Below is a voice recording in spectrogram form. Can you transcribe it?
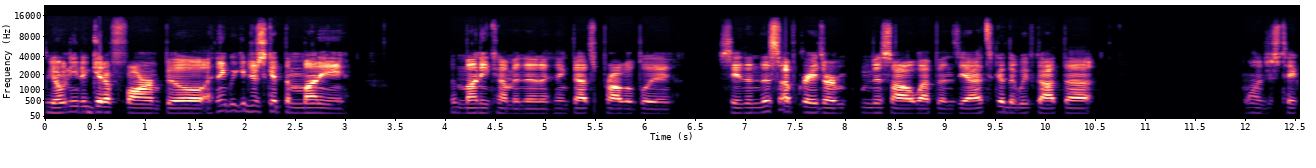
We don't need to get a farm bill. I think we can just get the money. The money coming in. I think that's probably... See, then this upgrades our missile weapons. Yeah, it's good that we've got that. I want to just take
